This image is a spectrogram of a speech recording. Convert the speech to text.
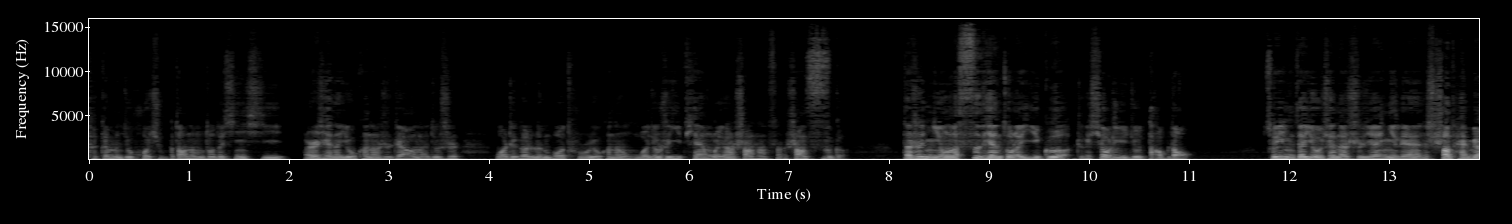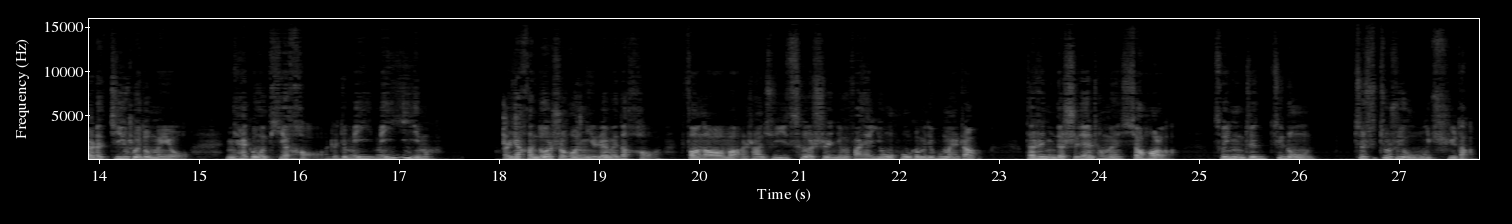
他根本就获取不到那么多的信息，而且呢，有可能是这样的，就是。”我这个轮播图有可能，我就是一天我要上上上上四个，但是你用了四天做了一个，这个效率就达不到。所以你在有限的时间，你连上台面的机会都没有，你还跟我提好，这就没没意义嘛。而且很多时候你认为的好，放到网上去一测试，你会发现用户根本就不买账，但是你的时间成本消耗了，所以你这这种就是就是有误区的，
